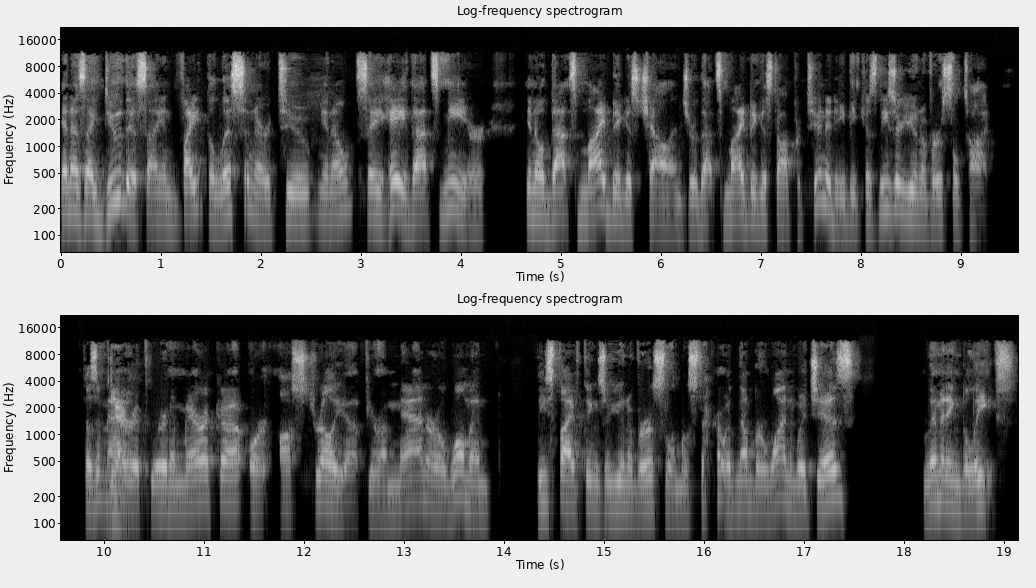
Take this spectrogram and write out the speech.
And as I do this, I invite the listener to, you know, say, hey, that's me, or, you know, that's my biggest challenge, or that's my biggest opportunity, because these are universal Todd. Doesn't matter yeah. if you're in America or Australia, if you're a man or a woman, these five things are universal. And we'll start with number one, which is limiting beliefs.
